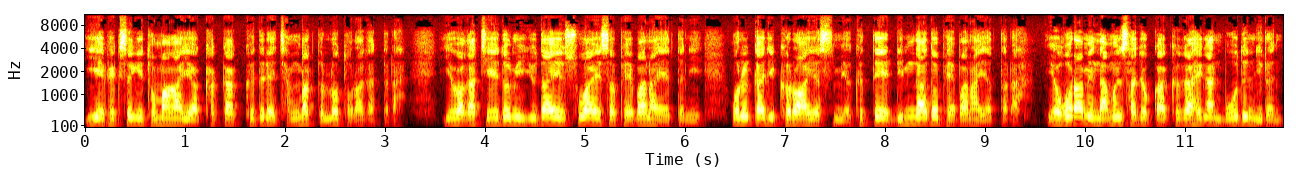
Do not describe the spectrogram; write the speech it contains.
이에 백성이 도망하여 각각 그들의 장막들로 돌아갔더라. 이와 같이 에돔이 유다의 수하에서 배반하였더니 오늘까지 그러하였으며 그때 림나도 배반하였더라. 여호람의 남은 사족과 그가 행한 모든 일은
